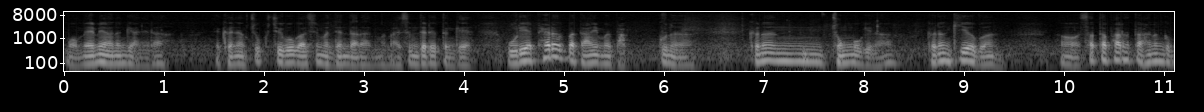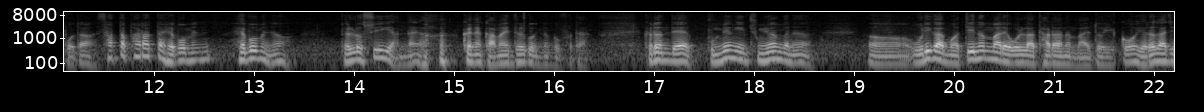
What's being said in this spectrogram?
뭐 매매하는 게 아니라 그냥 쭉 쥐고 가시면 된다라는 말씀드렸던 게 우리의 패러다임을 바꾸는 그런 종목이나 그런 기업은 어, 샀다 팔았다 하는 것보다 샀다 팔았다 해보면 해보면요 별로 수익이 안 나요. 그냥 가만히 들고 있는 것보다. 그런데 분명히 중요한 거는 어, 우리가 뭐 뛰는 말에 올라타라는 말도 있고 여러 가지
